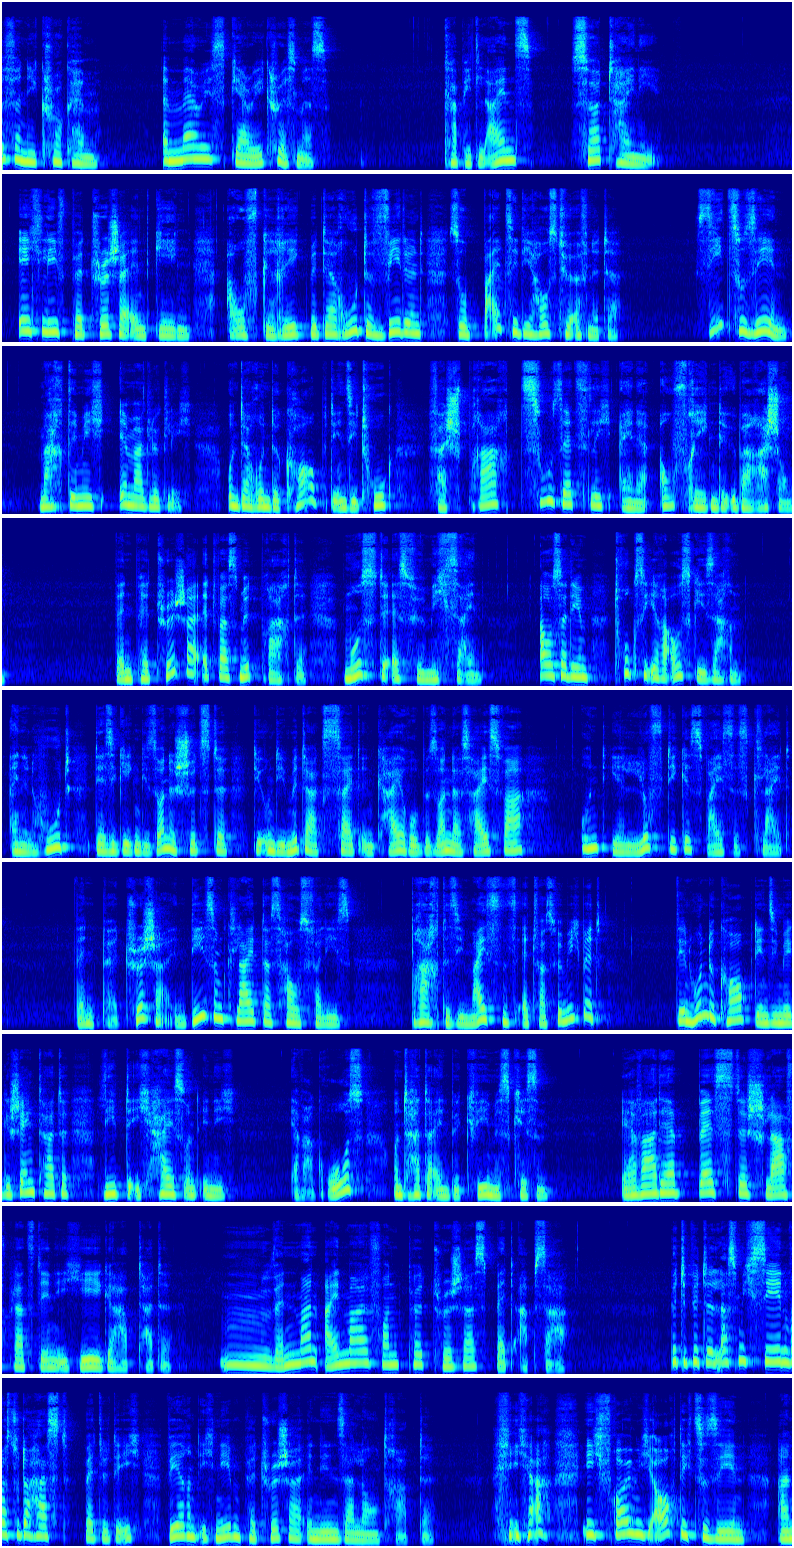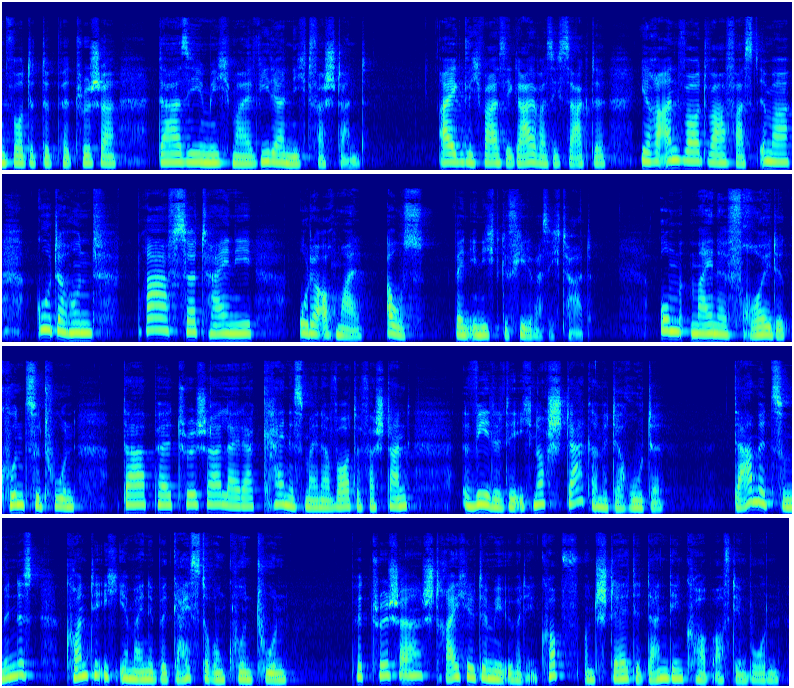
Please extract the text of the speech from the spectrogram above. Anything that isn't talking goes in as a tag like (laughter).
Tiffany Crockham A Merry Scary Christmas Kapitel 1 Sir Tiny ich lief Patricia entgegen, aufgeregt mit der Rute wedelnd, sobald sie die Haustür öffnete. Sie zu sehen, machte mich immer glücklich, und der runde Korb, den sie trug, versprach zusätzlich eine aufregende Überraschung. Wenn Patricia etwas mitbrachte, musste es für mich sein. Außerdem trug sie ihre Ausgehsachen. Einen Hut, der sie gegen die Sonne schützte, die um die Mittagszeit in Kairo besonders heiß war, und ihr luftiges weißes Kleid. Wenn Patricia in diesem Kleid das Haus verließ, brachte sie meistens etwas für mich mit. Den Hundekorb, den sie mir geschenkt hatte, liebte ich heiß und innig. Er war groß und hatte ein bequemes Kissen. Er war der beste Schlafplatz, den ich je gehabt hatte. Hm, wenn man einmal von Patricias Bett absah. Bitte, bitte, lass mich sehen, was du da hast, bettelte ich, während ich neben Patricia in den Salon trabte. (laughs) Ja, ich freue mich auch, dich zu sehen, antwortete Patricia, da sie mich mal wieder nicht verstand. Eigentlich war es egal, was ich sagte. Ihre Antwort war fast immer guter Hund, brav, Sir Tiny oder auch mal aus, wenn ihr nicht gefiel, was ich tat. Um meine Freude kundzutun, da Patricia leider keines meiner Worte verstand, wedelte ich noch stärker mit der Rute. Damit zumindest konnte ich ihr meine Begeisterung kundtun. Patricia streichelte mir über den Kopf und stellte dann den Korb auf den Boden.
